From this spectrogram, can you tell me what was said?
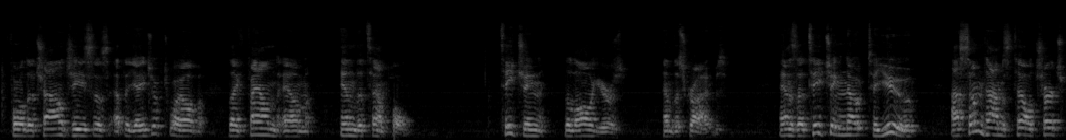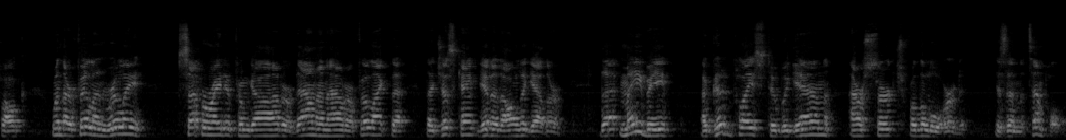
for the child Jesus at the age of 12, they found him in the temple, teaching the lawyers and the scribes. And as a teaching note to you, I sometimes tell church folk when they're feeling really separated from God or down and out or feel like that they just can't get it all together, that maybe a good place to begin our search for the Lord is in the temple.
